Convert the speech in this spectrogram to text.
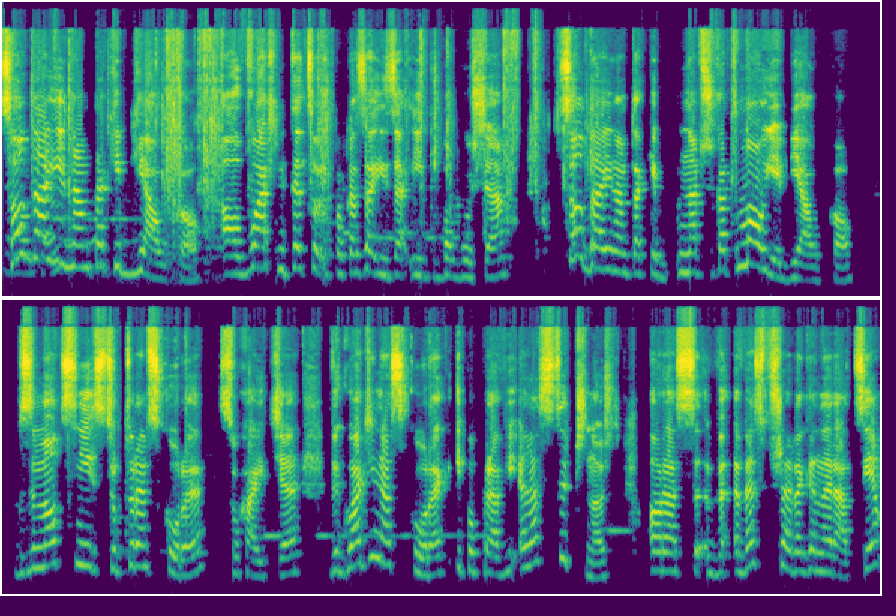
Co Dobra. daje nam takie białko? O, właśnie te, co pokazała Iza i Bogusia. Co daje nam takie, na przykład moje białko? Wzmocni strukturę skóry, słuchajcie, wygładzi na skórek i poprawi elastyczność oraz we- wesprze regenerację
